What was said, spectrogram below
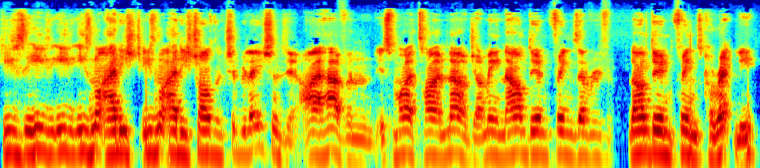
he's he, he he's not had his he's not had his trials and tribulations yet. I have, and it's my time now. Do you know what I mean? Now I'm doing things every now I'm doing things correctly.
